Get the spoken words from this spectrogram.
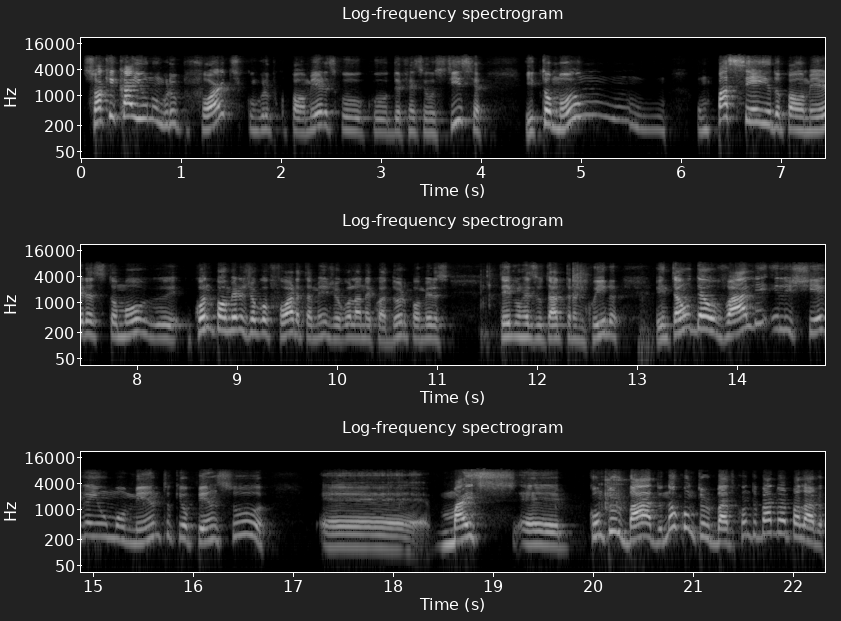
Só que caiu num grupo forte, com o grupo com o Palmeiras, com, com o Defensa e Justiça, e tomou um, um passeio do Palmeiras. Tomou. Quando o Palmeiras jogou fora também, jogou lá no Equador, o Palmeiras teve um resultado tranquilo. Então o Del Valle ele chega em um momento que eu penso é, mais é, conturbado, não conturbado, conturbado não é a palavra,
